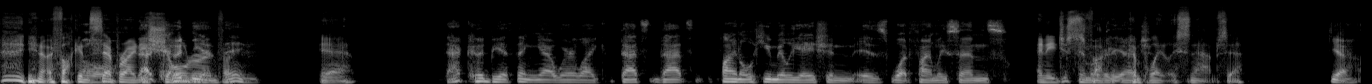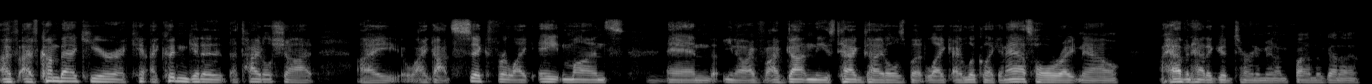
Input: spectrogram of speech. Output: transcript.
you know, fucking Oh, separate his that could be shoulder and thing. Yeah, That could be a thing, yeah. Where like that's that's final humiliation is what finally sends and he just fucking completely snaps. Yeah, yeah i've i've come back here i can't i couldn't get a, a title shot I I got sick for like eight months, Mm. and you know I've I've gotten these tag titles, but like I look like an asshole right now. I haven't had a good tournament. I'm finally gonna,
